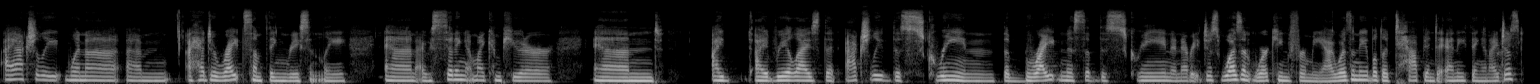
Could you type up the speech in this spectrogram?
I actually, when uh, um, I had to write something recently, and I was sitting at my computer, and I I realized that actually the screen, the brightness of the screen and every just wasn't working for me. I wasn't able to tap into anything and I just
